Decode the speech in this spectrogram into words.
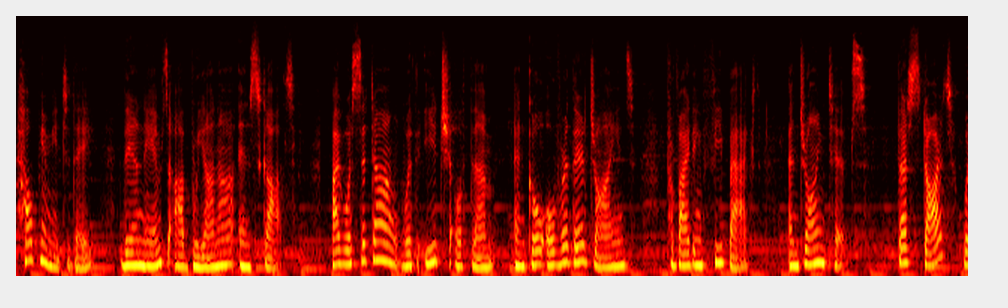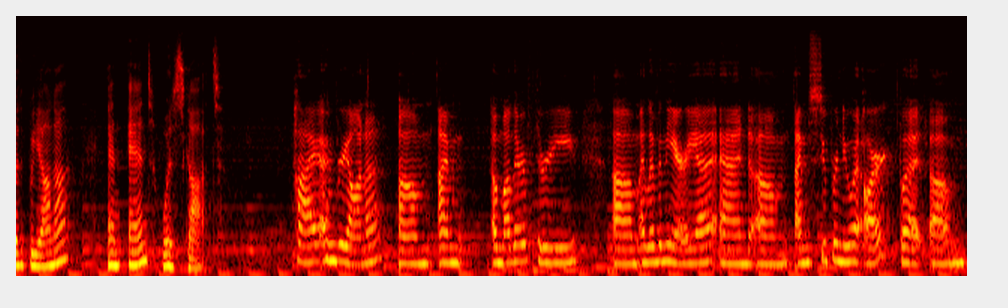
helping me today. Their names are Brianna and Scott. I will sit down with each of them and go over their drawings, providing feedback and drawing tips. Let's start with Brianna and end with Scott. Hi, I'm Brianna. Um, I'm a mother of three. Um, I live in the area and um, I'm super new at art, but um,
